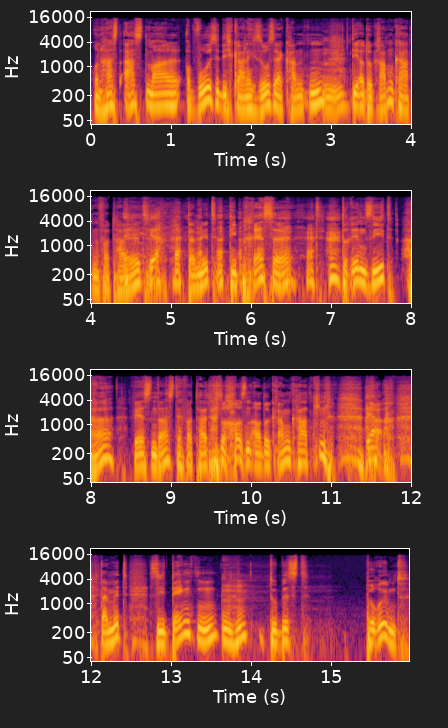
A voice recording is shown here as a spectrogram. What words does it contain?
und hast erstmal, obwohl sie dich gar nicht so sehr kannten, mhm. die Autogrammkarten verteilt, ja. damit die Presse drin sieht, Hä, wer ist denn das? Der verteilt da draußen Autogrammkarten. Ja. damit sie denken, mhm. du bist berühmt.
